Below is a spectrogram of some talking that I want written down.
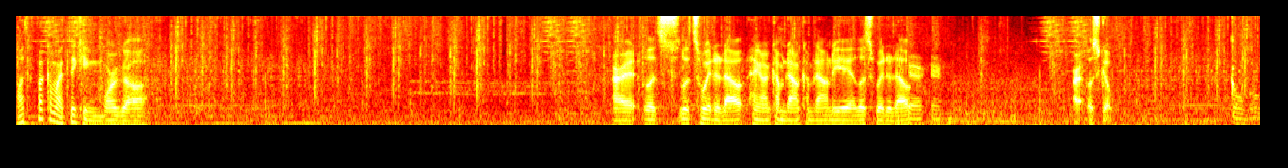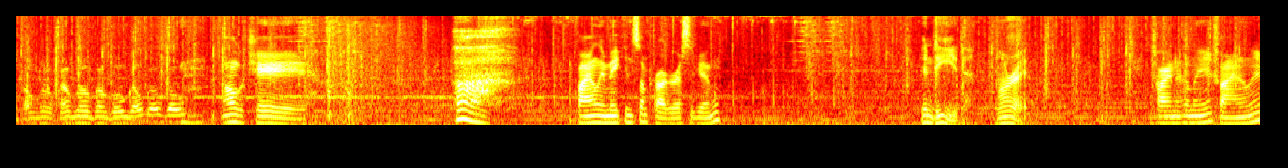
What the fuck am I thinking? Morgoth. Alright, let's let's wait it out. Hang on, come down, come down. Yeah, let's wait it out. Okay. Okay. Alright, let's go. Go go go go go go go go go go go. Okay. Finally making some progress again. Indeed. Alright. Finally, finally.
